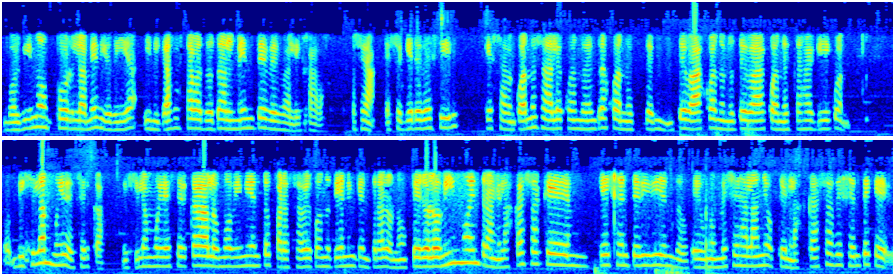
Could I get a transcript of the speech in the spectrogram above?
volvimos por la mediodía y mi casa estaba totalmente desvalijada. O sea, eso quiere decir que saben cuándo sales, cuándo entras, cuándo te, vas, cuándo no te vas, cuándo estás aquí, cuando vigilan muy de cerca, vigilan muy de cerca los movimientos para saber cuándo tienen que entrar o no. Pero lo mismo entran en las casas que, hay gente viviendo eh, unos meses al año que en las casas de gente que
